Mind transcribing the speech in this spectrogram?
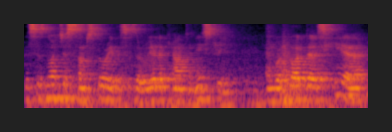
This is not just some story, this is a real account in history. And what God does here,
